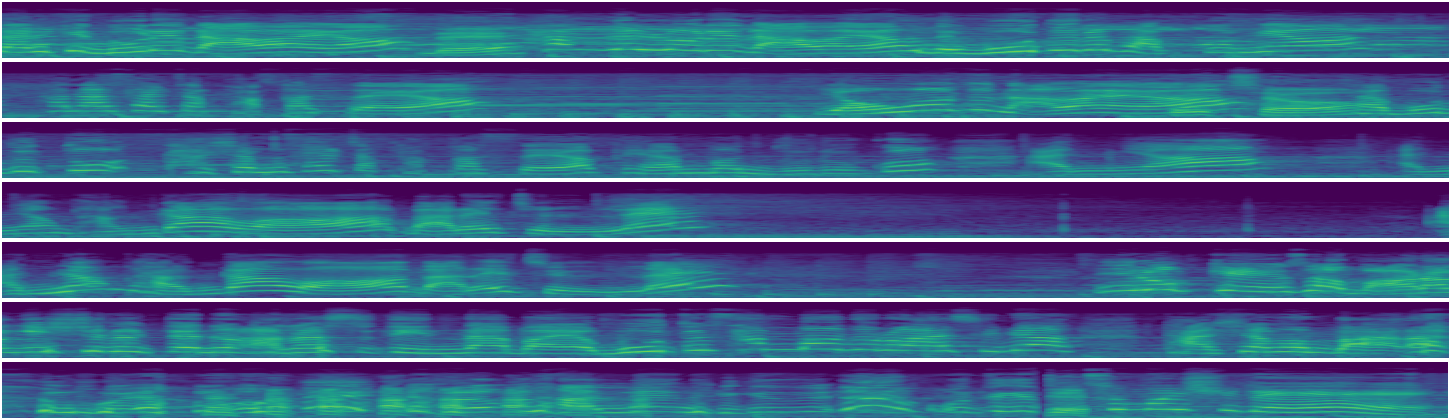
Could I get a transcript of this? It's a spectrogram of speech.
자, 이렇게 노래 나와요. 네. 한글 노래 나와요. 근데 모드를 바꾸면 하나 살짝 바꿨어요. 영어도 나와요. 그렇죠. 자, 모두 또 다시 한번 살짝 바꿨어요. 배 한번 누르고 안녕, 안녕 반가워 말해줄래? 안녕 반가워 말해줄래? 이렇게 해서 말하기 싫을 때는 안 할 수도 있나 봐요. 모두 3번으로 하시면 다시 한번 말하는 모양 뭐 여러분 안내드리겠습니다. 어떻게 숨을쉴에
